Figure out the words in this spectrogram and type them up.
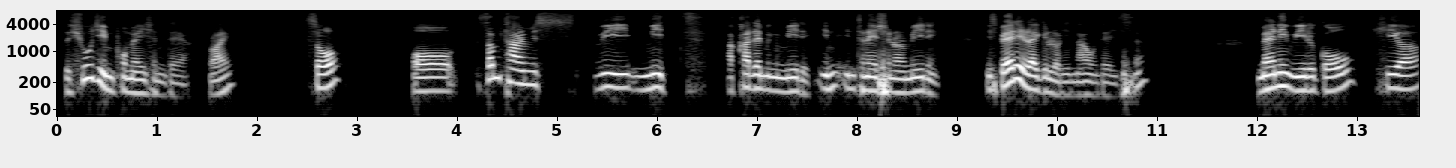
It's a huge information there, right? So, or sometimes we meet academic meeting, in international meeting. It's very regularly nowadays. Many will go here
